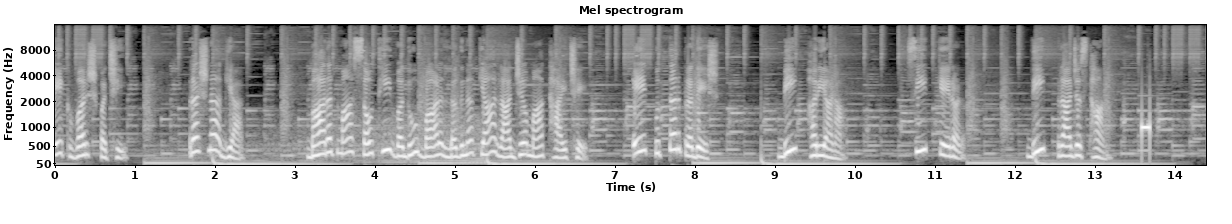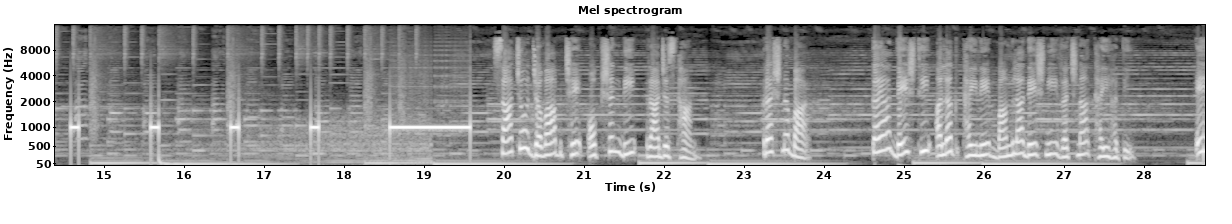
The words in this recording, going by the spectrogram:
એક વર્ષ પછી. પ્રશ્ન અગિયાર. ભારતમાં સૌથી વધુ બાળ લગ્ન ક્યાં રાજ્યમાં થાય છે? A Uttar Pradesh, B Haryana, C Kerala, D Rajasthan. સાચો જવાબ છે ઓપ્શન ડી રાજસ્થાન. પ્રશ્ન બાર. કયા દેશથી અલગ થઈને બાંગ્લાદેશની રચના થઈ હતી? A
